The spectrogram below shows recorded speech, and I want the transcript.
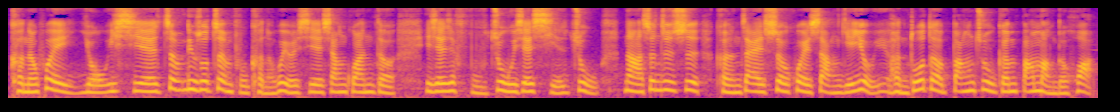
可能会有一些政，例如说政府可能会有一些相关的一些辅助、一些协助，那甚至是可能在社会上也有很多的帮助跟帮忙的话。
